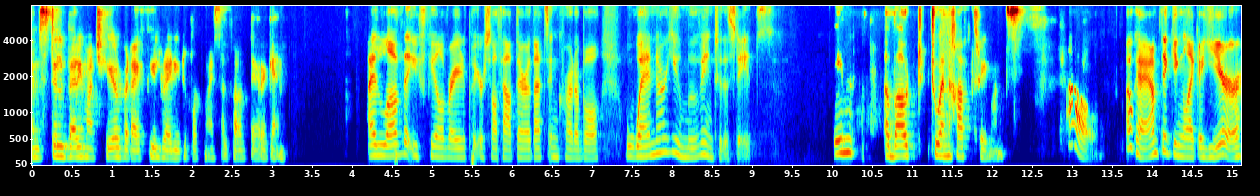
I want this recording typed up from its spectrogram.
am still very much here, but I feel ready to put myself out there again. I love that you feel ready to put yourself out there. That's incredible. When are you moving to the States? In about two and a half, three months. Oh, okay. I'm thinking like a year.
